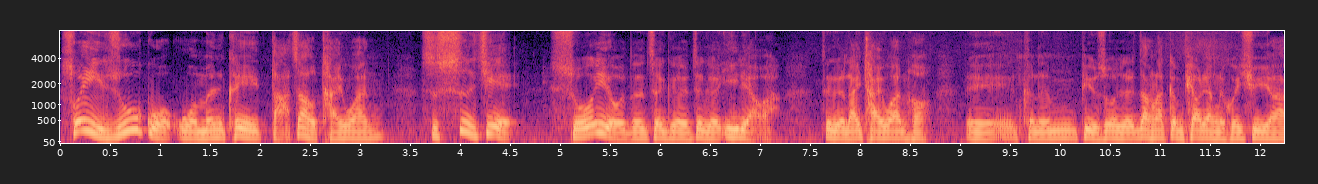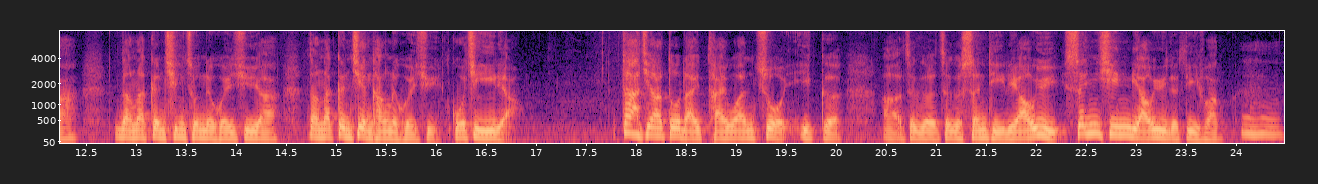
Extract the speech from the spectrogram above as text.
所以如果我们可以打造台湾是世界所有的这个这个医疗啊，这个来台湾哈。呃，可能比如说让他更漂亮的回去呀，让他更青春的回去呀，让他更健康的回去。国际医疗，大家都来台湾做一个啊，这个这个身体疗愈、身心疗愈的地方。嗯哼，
